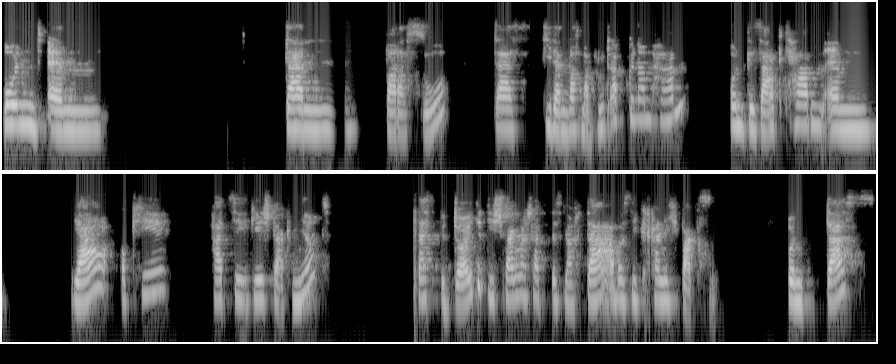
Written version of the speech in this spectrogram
und ähm, dann war das so, dass die dann nochmal Blut abgenommen haben und gesagt haben, ähm, ja, okay, HCG stagniert. Das bedeutet, die Schwangerschaft ist noch da, aber sie kann nicht wachsen. Und das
